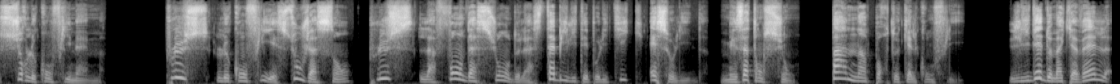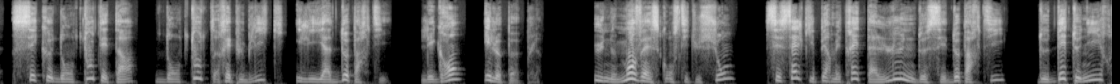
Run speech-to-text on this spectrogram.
sur le conflit même. Plus le conflit est sous-jacent, plus la fondation de la stabilité politique est solide. Mais attention, pas n'importe quel conflit. L'idée de Machiavel, c'est que dans tout État, dans toute république, il y a deux partis, les grands et le peuple. Une mauvaise constitution, c'est celle qui permettrait à l'une de ces deux parties de détenir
